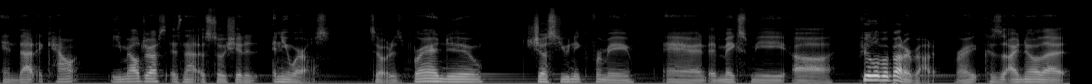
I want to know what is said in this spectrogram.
and that account email address is not associated anywhere else. So it is brand new, just unique for me, and it makes me uh, feel a little bit better about it, right? Because I know that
